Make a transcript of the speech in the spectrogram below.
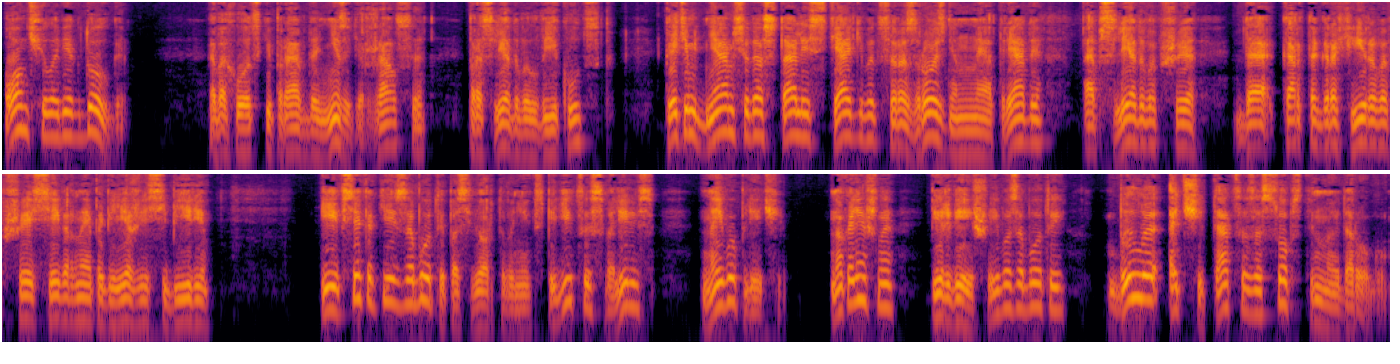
Он человек долго. В Охотске, правда, не задержался, проследовал в Якутск. К этим дням сюда стали стягиваться разрозненные отряды, обследовавшие да картографировавшие северное побережье Сибири. И все какие заботы по свертыванию экспедиции свалились на его плечи. Но, конечно, первейшей его заботой — было отчитаться за собственную дорогу.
